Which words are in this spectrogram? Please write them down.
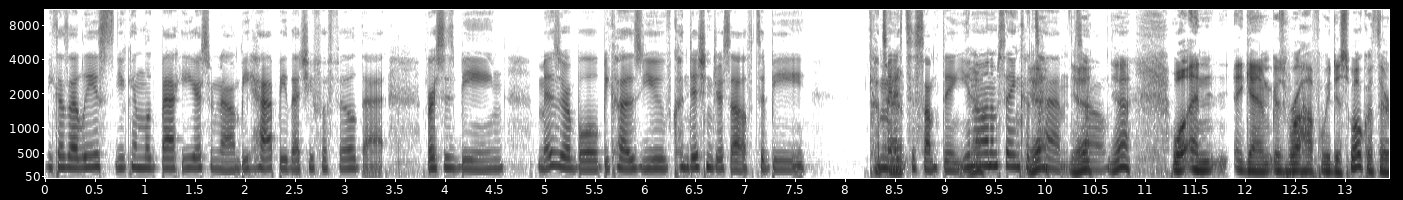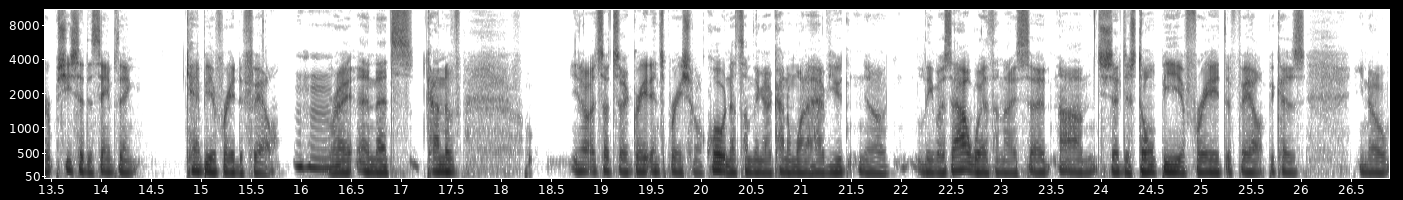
because at least you can look back years from now and be happy that you fulfilled that versus being miserable because you've conditioned yourself to be committed Content. to something you know what i'm saying contempt Yeah, yeah, so yeah. Well, and again, because Rohoff, we just spoke with her, she said the same thing. Can't be afraid to fail, mhm. right? And that's kind of, you know, it's such a great inspirational quote, and that's something I kind of want to have you, you know, leave us out with. And I said, um, she said, just don't be afraid to fail because, you know,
